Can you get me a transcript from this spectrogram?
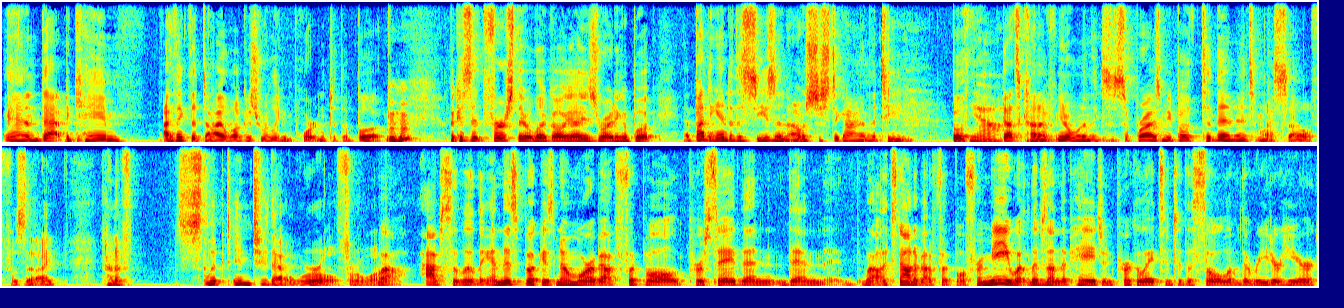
And that became I think the dialogue is really important to the book mm-hmm. because at first they were like, "Oh yeah, he's writing a book." And by the end of the season, I was just a guy on the team. Both yeah. that's kind of you know one of the things that surprised me both to them and to myself was that I kind of slipped into that world for a while. Well, absolutely. And this book is no more about football per se than than well, it's not about football. For me, what lives on the page and percolates into the soul of the reader here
